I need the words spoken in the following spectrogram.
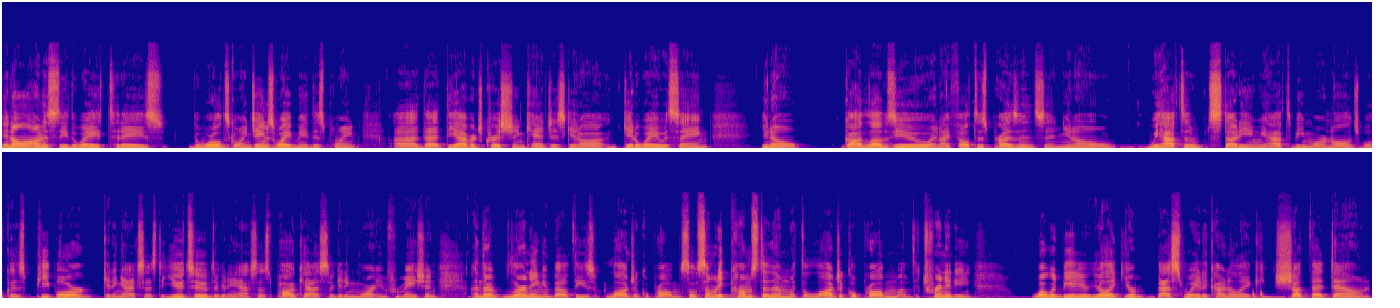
in all honesty, the way today's the world's going, James White made this point uh, that the average Christian can't just get off, get away with saying, you know, God loves you and I felt His presence, and you know, we have to study and we have to be more knowledgeable because people are getting access to YouTube, they're getting access to podcasts, they're getting more information, and they're learning about these logical problems. So if somebody comes to them with the logical problem of the Trinity, what would be your, your like your best way to kind of like shut that down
